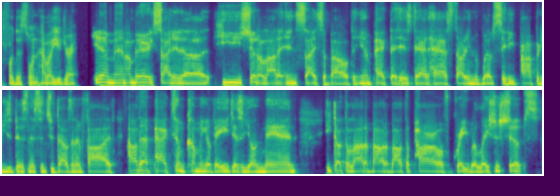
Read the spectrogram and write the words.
for this one. How about you, Dre? Yeah, man, I'm very excited. Uh, he shared a lot of insights about the impact that his dad has starting the Web City Properties business in 2005, how that packed him coming of age as a young man, he talked a lot about about the power of great relationships.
